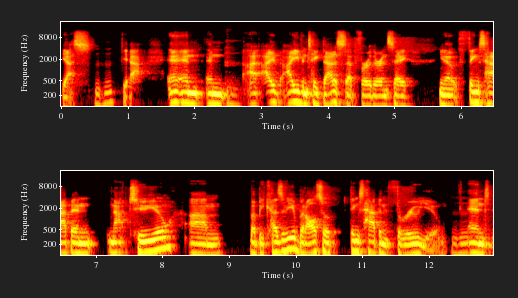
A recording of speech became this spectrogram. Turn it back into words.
yes mm-hmm. yeah and and, and I, I even take that a step further and say you know things happen not to you um, but because of you but also things happen through you mm-hmm. and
